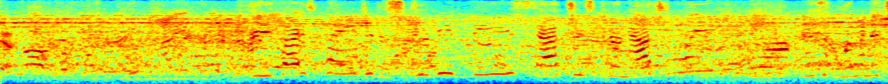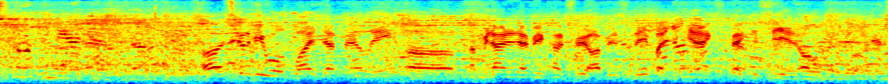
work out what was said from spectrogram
Yeah. Are you guys planning to distribute these statues internationally, or is it limited to North America? Uh, it's going to be worldwide, definitely. Uh, I mean, not in every country, obviously, but you can't expect to see it all over the world.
